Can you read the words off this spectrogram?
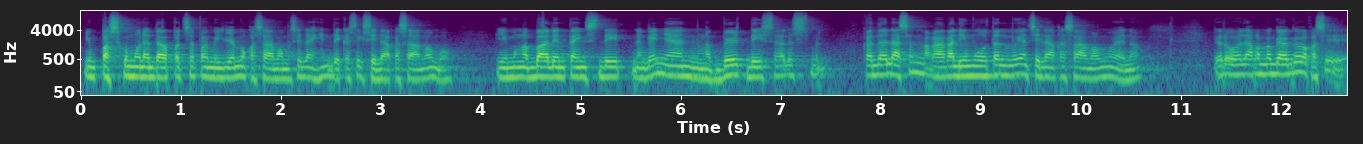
Yung Pasko mo na dapat sa pamilya mo, kasama mo sila. Hindi, kasi sila kasama mo. Yung mga Valentine's date na ganyan, mga birthdays, halos kadalasan makakalimutan mo yan, sila kasama mo eh, no? Pero wala kang magagawa kasi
